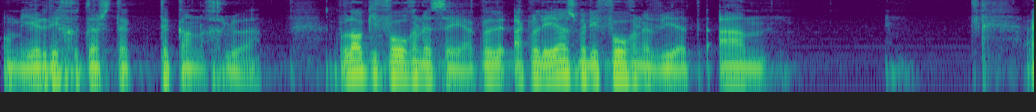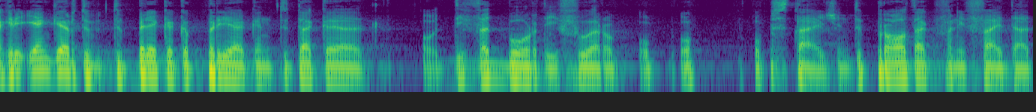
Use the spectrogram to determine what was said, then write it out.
om hierdie goeders te te kan glo. Ek wil ook die volgende sê. Ek wil ek wil hê ons moet die volgende weet. Um ek het een keer toe toe preek ek 'n preek en toe ek 'n die witbord hier voor op op op op stage en toe praat ek van die feit dat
